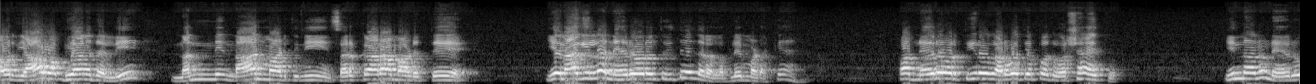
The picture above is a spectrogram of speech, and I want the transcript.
ಅವ್ರದ್ದು ಯಾವ ಅಭಿಯಾನದಲ್ಲಿ ನನ್ನ ನಾನು ಮಾಡ್ತೀನಿ, ಸರ್ಕಾರ ಮಾಡುತ್ತೆ. ಏನಾಗಿಲ್ಲ, ನೆಹರು ಅವರಂತೂ ಇದ್ದೇ ಇದ್ದಾರಲ್ಲ ಬ್ಲೇಮ್ ಮಾಡೋಕ್ಕೆ. ಪಾಪ ನೆಹರು ಅವ್ರು ತೀರೋಗಿ ಅರವತ್ತು ಎಪ್ಪತ್ತು ವರ್ಷ ಆಯಿತು. ಇನ್ನಾನು ನೆಹರು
